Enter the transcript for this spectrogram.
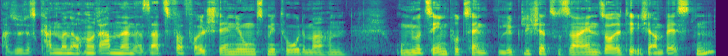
also das kann man auch im Rahmen einer Satzvervollständigungsmethode machen. Um nur zehn Prozent glücklicher zu sein, sollte ich am besten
